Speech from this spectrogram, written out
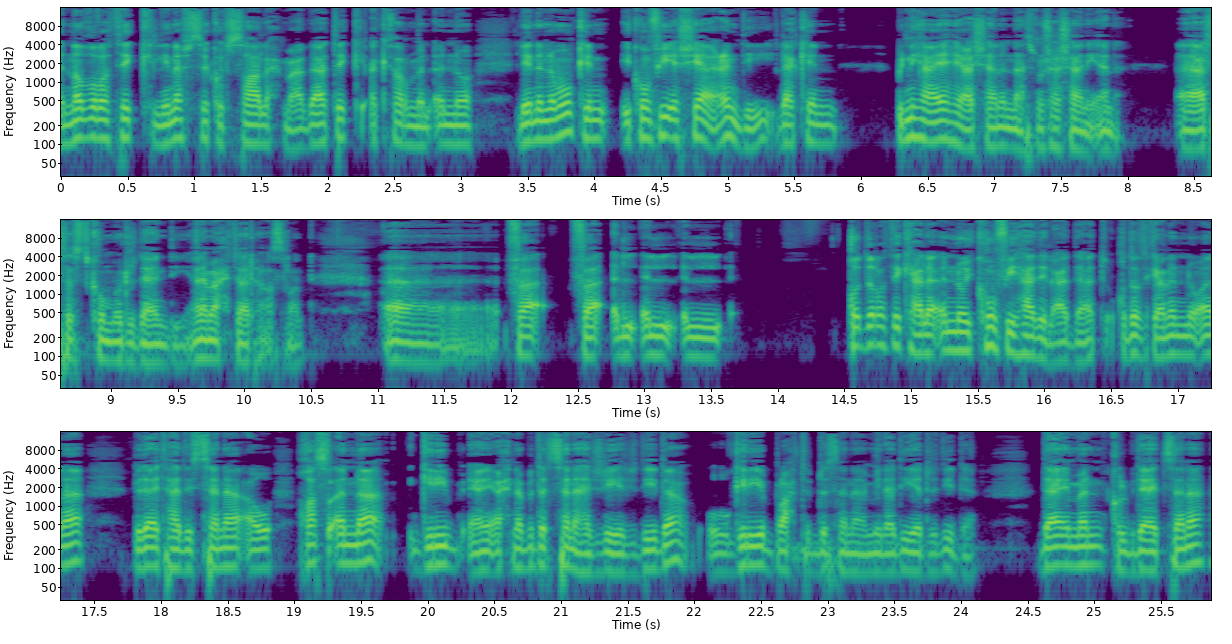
لنظرتك لنفسك وتصالح مع ذاتك أكثر من إنه لأن ممكن يكون في أشياء عندي لكن بالنهاية هي عشان الناس مش عشاني أنا. آه، على أساس تكون موجودة عندي. أنا ما أحتاجها أصلا. آه، ف ف ال ال ال قدرتك على إنه يكون في هذه العادات وقدرتك على إنه أنا بداية هذه السنة أو خاصة إن قريب يعني إحنا بدأت سنة هجرية جديدة وقريب راح تبدأ سنة ميلادية جديدة. دائما كل بداية سنة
